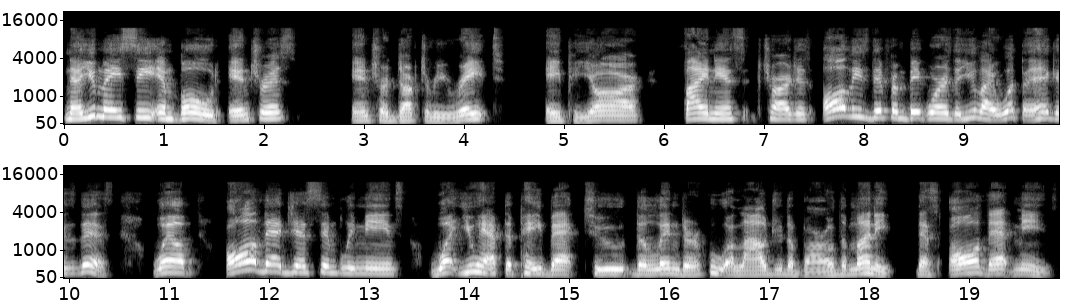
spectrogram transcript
Now you may see in bold interest, introductory rate, APR, finance charges, all these different big words that you like, what the heck is this? Well, all that just simply means what you have to pay back to the lender who allowed you to borrow the money. That's all that means.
